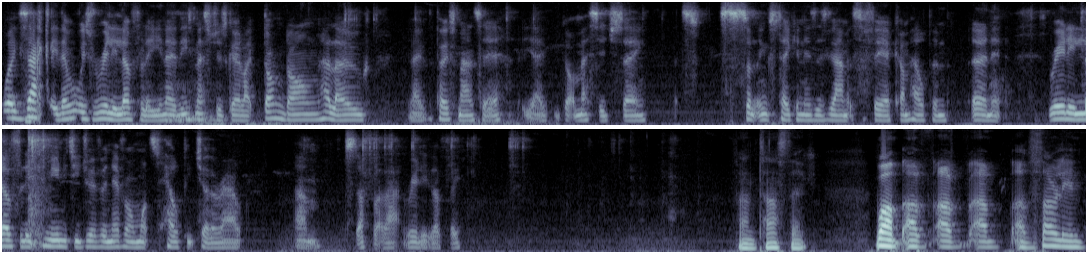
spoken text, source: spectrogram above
Well, exactly. They're always really lovely. You know, these messages go like dong dong, hello. You know, the postman's here. Yeah, you got a message saying "S- something's taken his exam at Sophia. Come help him earn it. Really lovely, community driven. Everyone wants to help each other out. Um, stuff like that. Really lovely. fantastic. Well, I've I've I've, I've thoroughly in,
